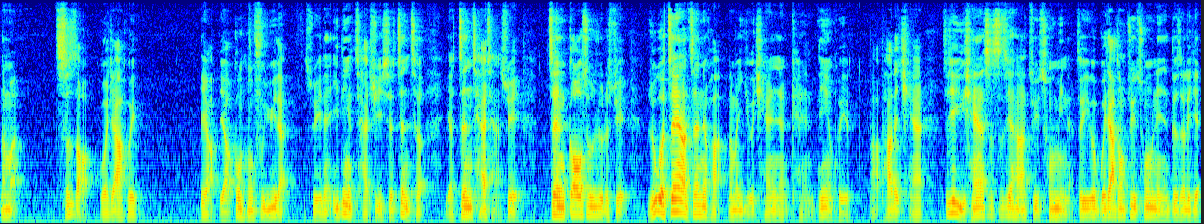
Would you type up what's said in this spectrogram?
那么迟早国家会要要共同富裕的，所以呢，一定采取一些政策，要征财产税，征高收入的税。如果这样征的话，那么有钱人肯定会把他的钱，这些有钱人是世界上最聪明的，这一个国家中最聪明的人都是那些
